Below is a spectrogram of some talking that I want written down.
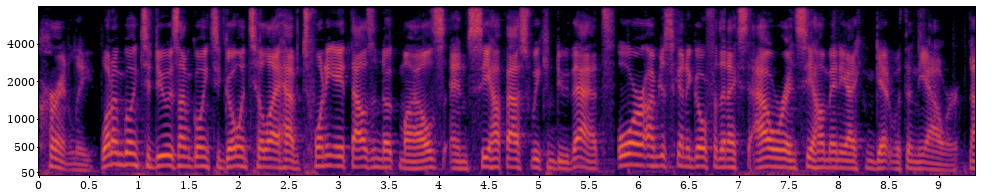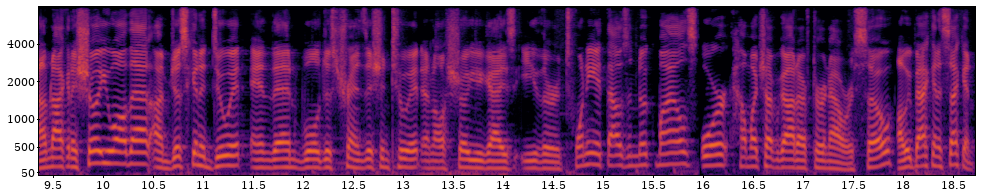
currently. What I'm going to do is I'm going to go until I have 28,000 Nook Miles and see how fast we can do that. Or I'm just going to go for the next hour and see how many I can get within the hour. Now, I'm not going to show you all that. I'm just going to do it and then we'll just transition to it and I'll show you guys either 28,000 Nook Miles or how much I've got after an hour. So I'll be back in a second.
